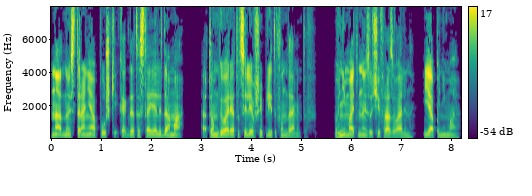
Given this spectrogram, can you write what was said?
На одной стороне опушки когда-то стояли дома, о том говорят уцелевшие плиты фундаментов. Внимательно изучив развалины, я понимаю,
